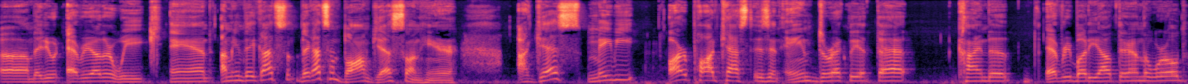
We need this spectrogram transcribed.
Um they do it every other week. And i mean they got some they got some bomb guests on here. I guess maybe our podcast isn't aimed directly at that kind of everybody out there in the world.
